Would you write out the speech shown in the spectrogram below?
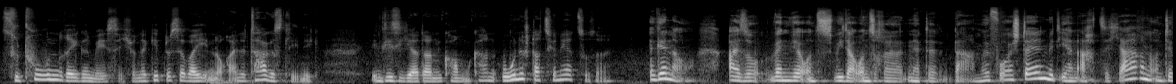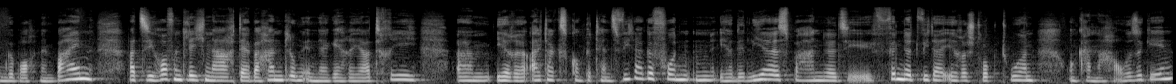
zu tun regelmäßig. Und da gibt es ja bei Ihnen auch eine Tagesklinik, in die sie ja dann kommen kann, ohne stationär zu sein. Genau. Also wenn wir uns wieder unsere nette Dame vorstellen mit ihren 80 Jahren und dem gebrochenen Bein, hat sie hoffentlich nach der Behandlung in der Geriatrie ähm, ihre Alltagskompetenz wiedergefunden, ihr Delir ist behandelt, sie findet wieder ihre Strukturen und kann nach Hause gehen. Mhm.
